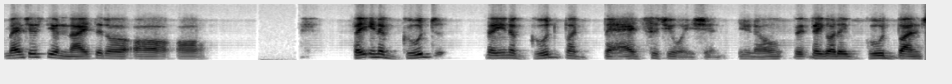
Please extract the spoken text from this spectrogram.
Manchester United are, are, are they're in a good they're in a good but bad situation. You know, they, they got a good bunch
